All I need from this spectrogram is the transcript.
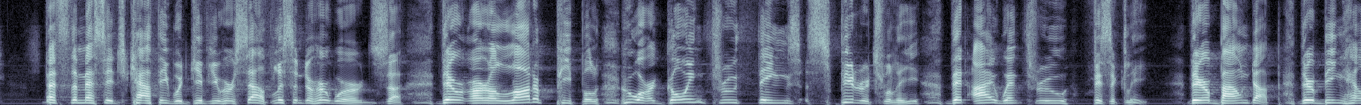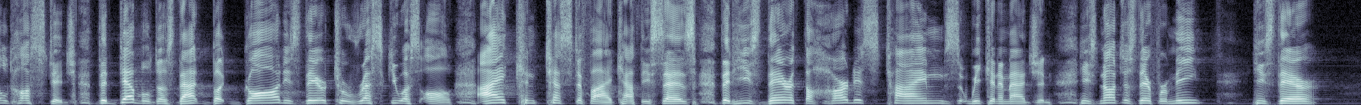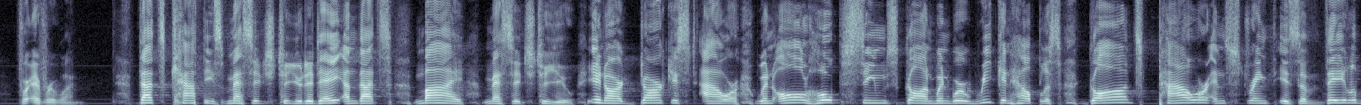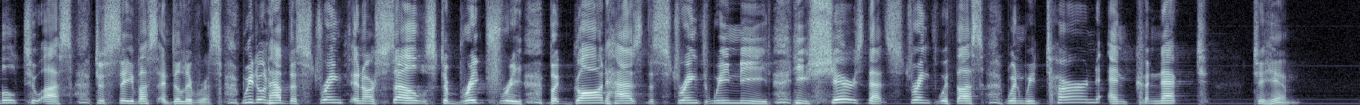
That's the message Kathy would give you herself. Listen to her words. Uh, there are a lot of people who are going through things spiritually that I went through physically. They're bound up. They're being held hostage. The devil does that, but God is there to rescue us all. I can testify, Kathy says, that He's there at the hardest times we can imagine. He's not just there for me, He's there for everyone. That's Kathy's message to you today, and that's my message to you. In our darkest hour, when all hope seems gone, when we're weak and helpless, God's power and strength is available to us to save us and deliver us. We don't have the strength in ourselves to break free, but God has the strength we need. He shares that strength with us when we turn and connect to Him.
